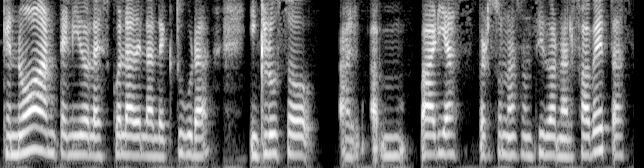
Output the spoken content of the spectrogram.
que no han tenido la escuela de la lectura, incluso varias personas han sido analfabetas.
